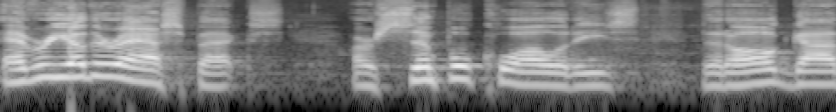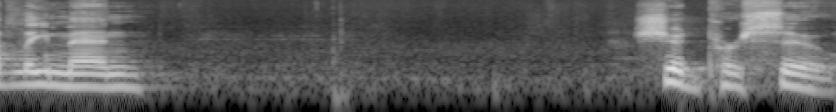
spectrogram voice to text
Every other aspects are simple qualities that all godly men should pursue.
